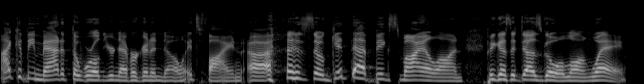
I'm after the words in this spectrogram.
I could be mad at the world. You're never going to know. It's fine. Uh, so get that big smile on because it does go a long way.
